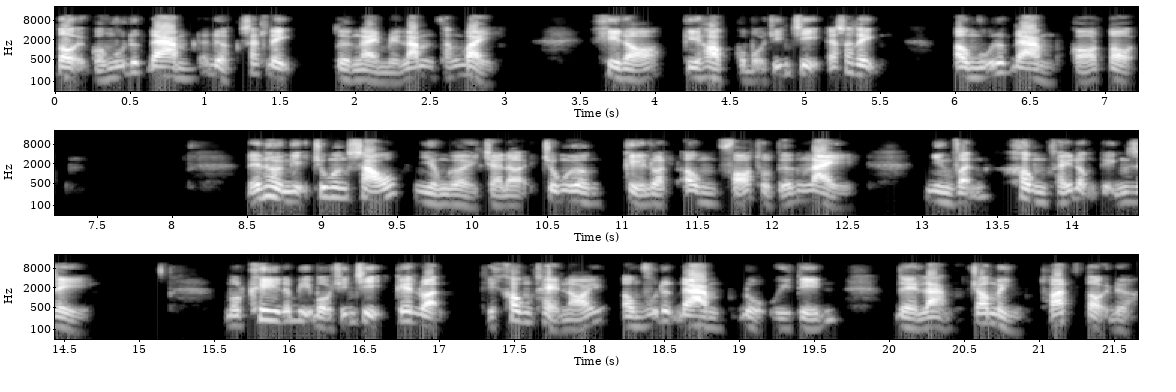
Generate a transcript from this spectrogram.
tội của ông Vũ Đức Đam đã được xác định từ ngày 15 tháng 7 khi đó, kỳ họp của Bộ Chính trị đã xác định ông Vũ Đức Đam có tội. Đến hội nghị Trung ương 6, nhiều người chờ đợi Trung ương kỷ luật ông Phó Thủ tướng này nhưng vẫn không thấy động tĩnh gì. Một khi đã bị Bộ Chính trị kết luận thì không thể nói ông Vũ Đức Đam đủ uy tín để làm cho mình thoát tội được.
